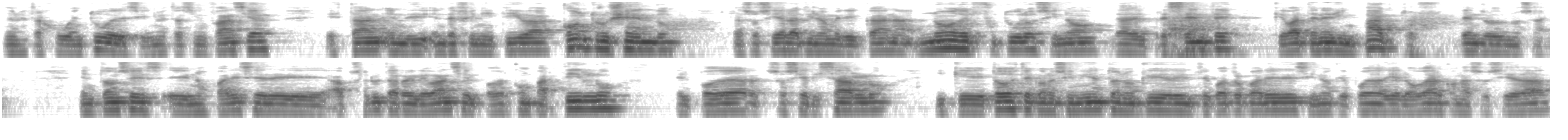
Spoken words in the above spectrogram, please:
de nuestras juventudes y nuestras infancias están en, definitiva construyendo la sociedad latinoamericana no del futuro sino la del presente que va a tener impactos dentro de unos años. Entonces eh, nos parece de absoluta relevancia el poder compartirlo, el poder socializarlo y que todo este conocimiento no quede entre cuatro paredes, sino que pueda dialogar con la sociedad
